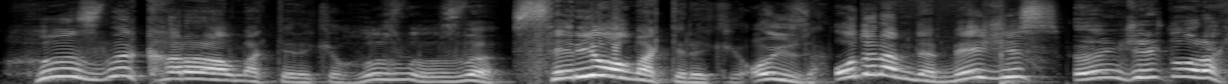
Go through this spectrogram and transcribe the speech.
hızlı karar almak gerekiyor. Hızlı hızlı. Seri olmak gerekiyor. O yüzden. O dönemde meclis öncelikli olarak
